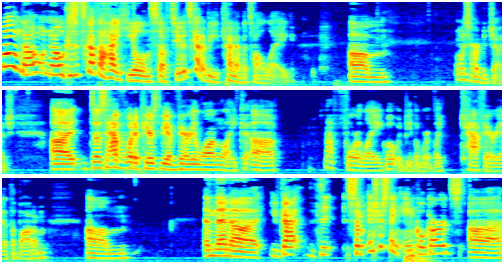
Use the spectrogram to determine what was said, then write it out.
Well, no, no, because it's got the high heel and stuff too. It's got to be kind of a tall leg. Um, always hard to judge. Uh, does have what appears to be a very long like uh, not foreleg. What would be the word like calf area at the bottom. Um, and then uh, you've got th- some interesting ankle guards. Uh,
